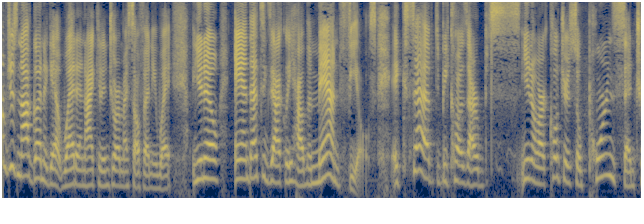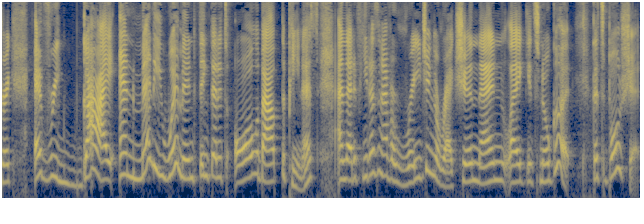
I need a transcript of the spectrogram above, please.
I'm just not going to get wet and I can enjoy myself anyway, you know? And that's exactly how the man feels. Except because our you know, our culture is so porn centric, every guy and many women think that it's all about the penis and that if he doesn't have a raging erection, then like it's no good. That's bullshit.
